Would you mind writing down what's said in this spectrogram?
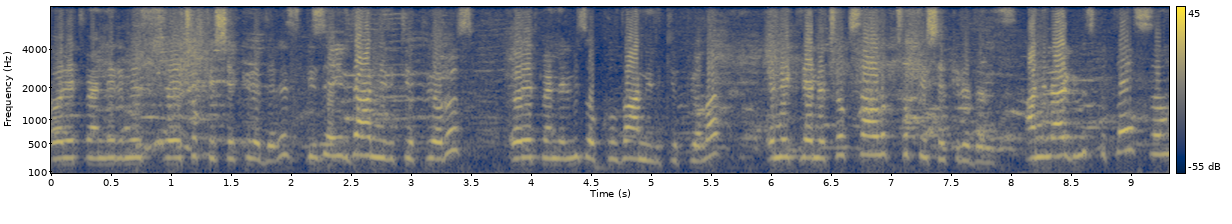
Öğretmenlerimize çok teşekkür ederiz. Biz evde annelik yapıyoruz. Öğretmenlerimiz okulda annelik yapıyorlar. Emeklerine çok sağlık, çok teşekkür ederiz. Anneler gününüz kutlu olsun.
